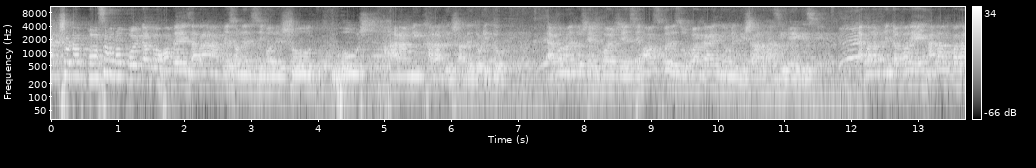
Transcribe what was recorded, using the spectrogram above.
একশোটার পঁচানব্বইটা তো হবে যারা পেছনের সুদ, ঘুষ, হারামি, খারাপের সাথে জড়িত। এখন হয়তো শেষ বয়সে এসে করে জোপাকায় বিশাল হাসি হয়ে গেছে। এখন আপনি যখন এই হালাল কথা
